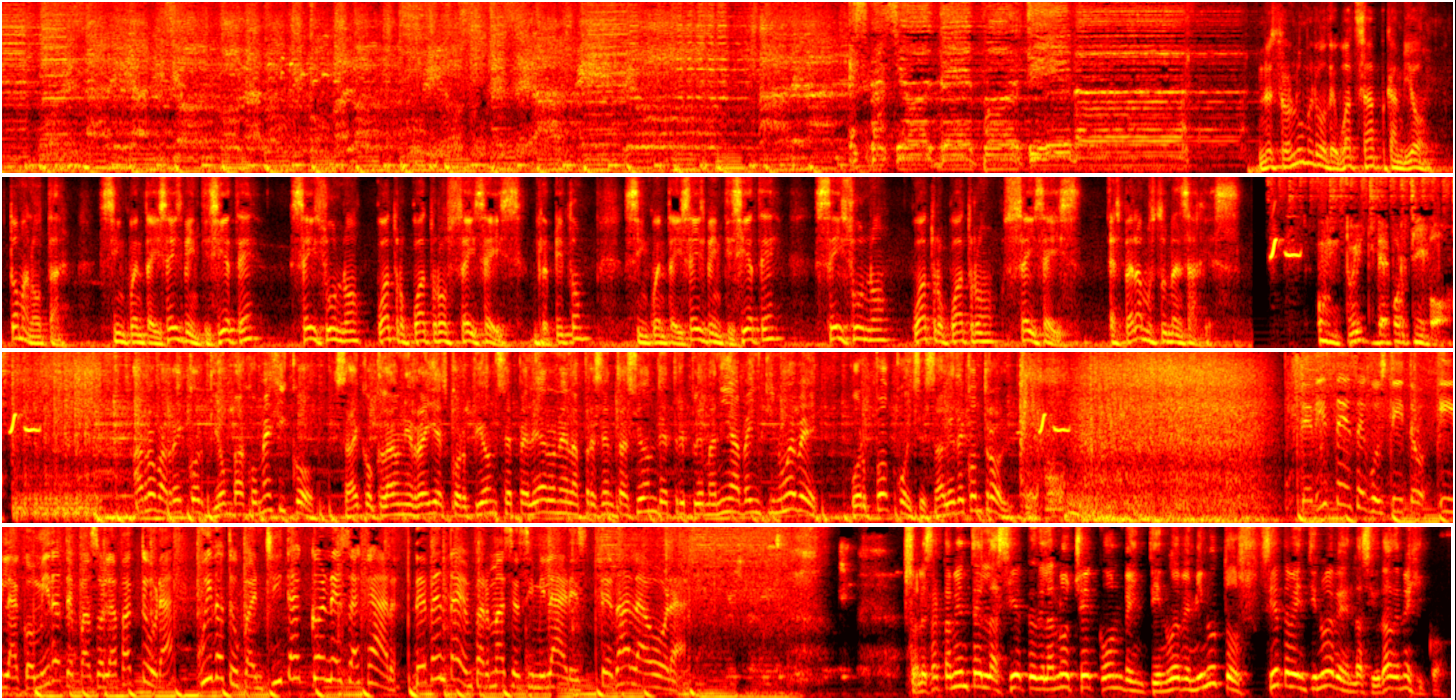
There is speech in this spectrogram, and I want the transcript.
Espacio Deportivo. Nuestro número de WhatsApp cambió. Toma nota. 5627 614466. Repito, 5627 614466. Esperamos tus mensajes. Un tuit deportivo arroba récord-méxico. Psycho Clown y Rey Escorpión se pelearon en la presentación de Triple Manía 29 por poco y se sale de control. diste ese gustito y la comida te pasó la factura, cuida tu panchita con Esajar. De venta en farmacias similares. Te da la hora. Son exactamente las 7 de la noche con 29 minutos. 7.29 en la Ciudad de México.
